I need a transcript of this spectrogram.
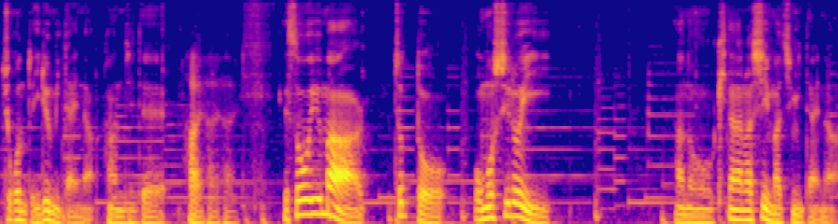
ちょこんといるみたいな感じで。はいはいはい。でそういうまあちょっと面白いあの汚らしい街みたいな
